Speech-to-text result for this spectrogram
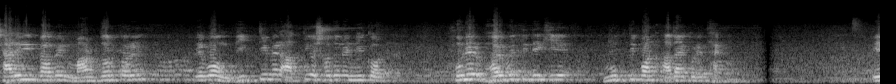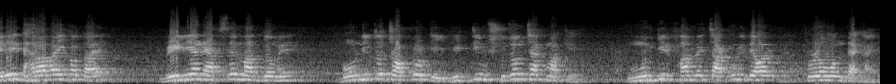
শারীরিকভাবে মারধর করেন এবং ভিকটিমের আত্মীয় স্বজনের নিকট খুনের ভয়ভীতি দেখিয়ে মুক্তিপণ আদায় করে থাকে। এর এই ধারাবাহিকতায় ব্রিলিয়ান অ্যাপসের মাধ্যমে বর্ণিত চক্রটি ভিকটিম সুজন চাকমাকে মুরগির ফার্মে চাকুরি দেওয়ার প্রলোভন দেখায়।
